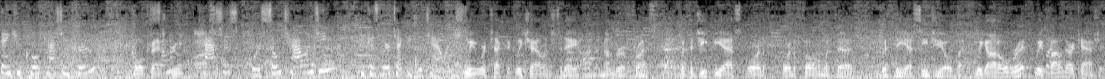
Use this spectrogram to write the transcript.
Thank you, Cold Caching Crew. Cold Crash Some Crew. of the caches were so challenging because we're technically challenged. We were technically challenged today on a number of fronts with the GPS or the or the phone with the with the uh, c:geo, but we got over it. We But- found our caches.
